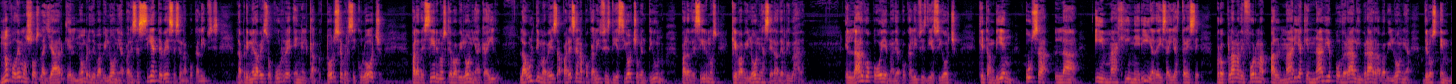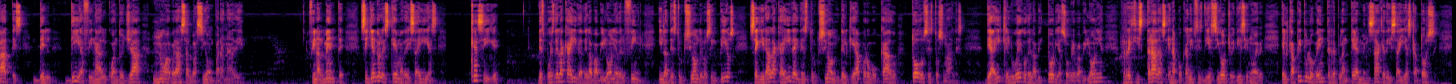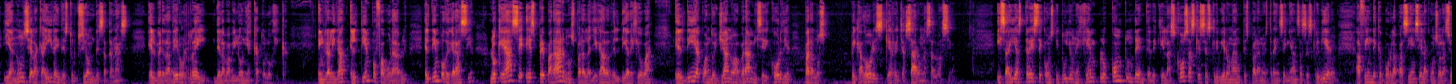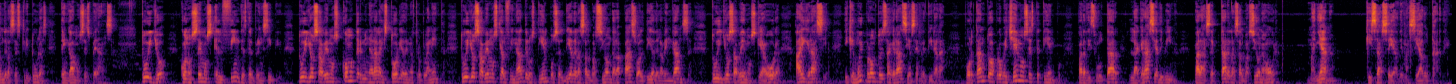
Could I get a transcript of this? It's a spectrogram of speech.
No podemos soslayar que el nombre de Babilonia aparece siete veces en Apocalipsis. La primera vez ocurre en el 14, versículo 8, para decirnos que Babilonia ha caído. La última vez aparece en Apocalipsis 18, 21, para decirnos que Babilonia será derribada. El largo poema de Apocalipsis 18, que también usa la imaginería de Isaías 13 proclama de forma palmaria que nadie podrá librar a Babilonia de los embates del día final cuando ya no habrá salvación para nadie. Finalmente, siguiendo el esquema de Isaías, ¿qué sigue? Después de la caída de la Babilonia del fin y la destrucción de los impíos, seguirá la caída y destrucción del que ha provocado todos estos males. De ahí que luego de la victoria sobre Babilonia, registradas en Apocalipsis 18 y 19, el capítulo 20 replantea el mensaje de Isaías 14 y anuncia la caída y destrucción de Satanás, el verdadero rey de la Babilonia escatológica. En realidad, el tiempo favorable, el tiempo de gracia, lo que hace es prepararnos para la llegada del día de Jehová, el día cuando ya no habrá misericordia para los pecadores que rechazaron la salvación. Isaías 13 constituye un ejemplo contundente de que las cosas que se escribieron antes para nuestra enseñanza se escribieron a fin de que por la paciencia y la consolación de las escrituras tengamos esperanza. Tú y yo conocemos el fin desde el principio. Tú y yo sabemos cómo terminará la historia de nuestro planeta. Tú y yo sabemos que al final de los tiempos el día de la salvación dará paso al día de la venganza. Tú y yo sabemos que ahora hay gracia y que muy pronto esa gracia se retirará. Por tanto, aprovechemos este tiempo para disfrutar la gracia divina, para aceptar la salvación ahora. Mañana quizás sea demasiado tarde.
